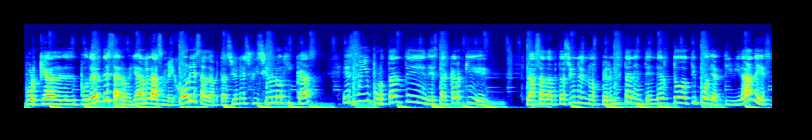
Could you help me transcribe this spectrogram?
Porque al poder desarrollar las mejores adaptaciones fisiológicas, es muy importante destacar que las adaptaciones nos permitan entender todo tipo de actividades.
